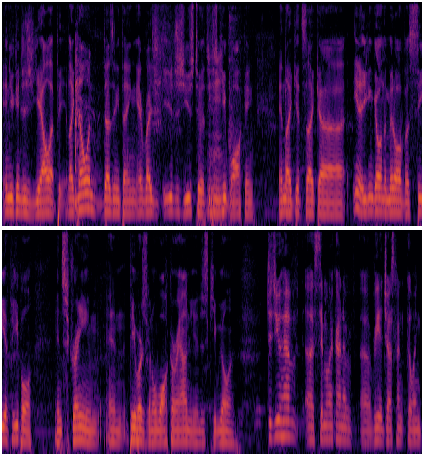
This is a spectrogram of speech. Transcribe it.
and you can just yell at people. Like no one does anything. Everybody's you're just used to it. So you just keep walking, and like it's like uh you know you can go in the middle of a sea of people and scream, and people are just gonna walk around you and just keep going. Did you have a similar kind of uh, readjustment going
